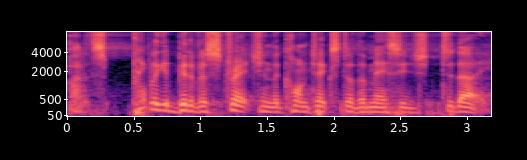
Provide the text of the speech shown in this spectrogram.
but it's probably a bit of a stretch in the context of the message today.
